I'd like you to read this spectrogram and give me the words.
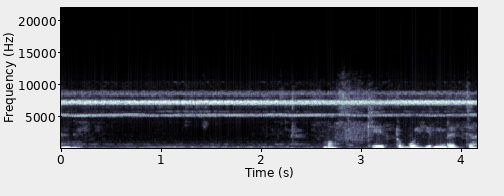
นี่มองสังเกตกับบ่เห็นได้จ้ะ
